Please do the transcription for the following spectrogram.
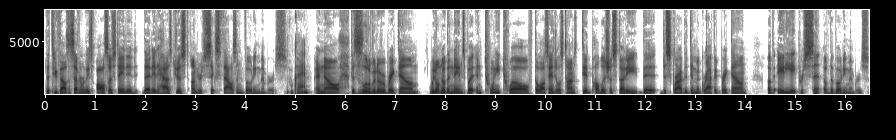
The 2007 release also stated that it has just under 6,000 voting members. okay. And now this is a little bit of a breakdown. We don't know the names, but in 2012, the Los Angeles Times did publish a study that described the demographic breakdown of 88% of the voting members.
